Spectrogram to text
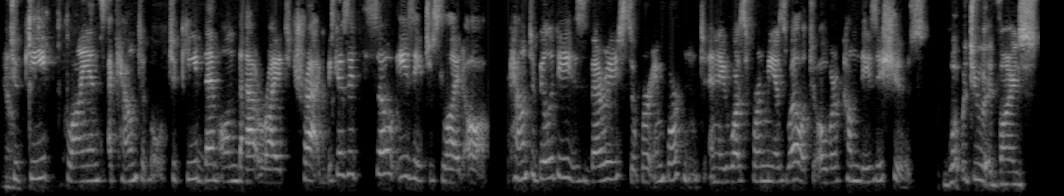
Yeah. To keep clients accountable, to keep them on that right track because it's so easy to slide off. Accountability is very super important and it was for me as well to overcome these issues what would you advise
